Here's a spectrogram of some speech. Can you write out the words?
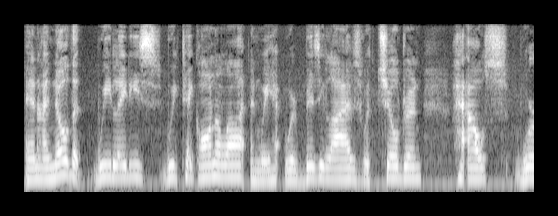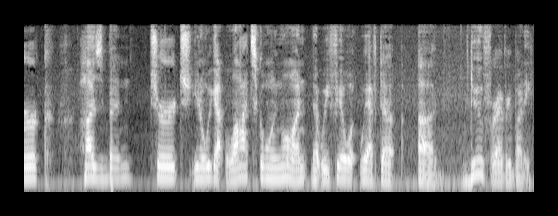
And I know that we ladies we take on a lot, and we ha- we're busy lives with children, house, work, husband, church. You know, we got lots going on that we feel we have to uh, do for everybody.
